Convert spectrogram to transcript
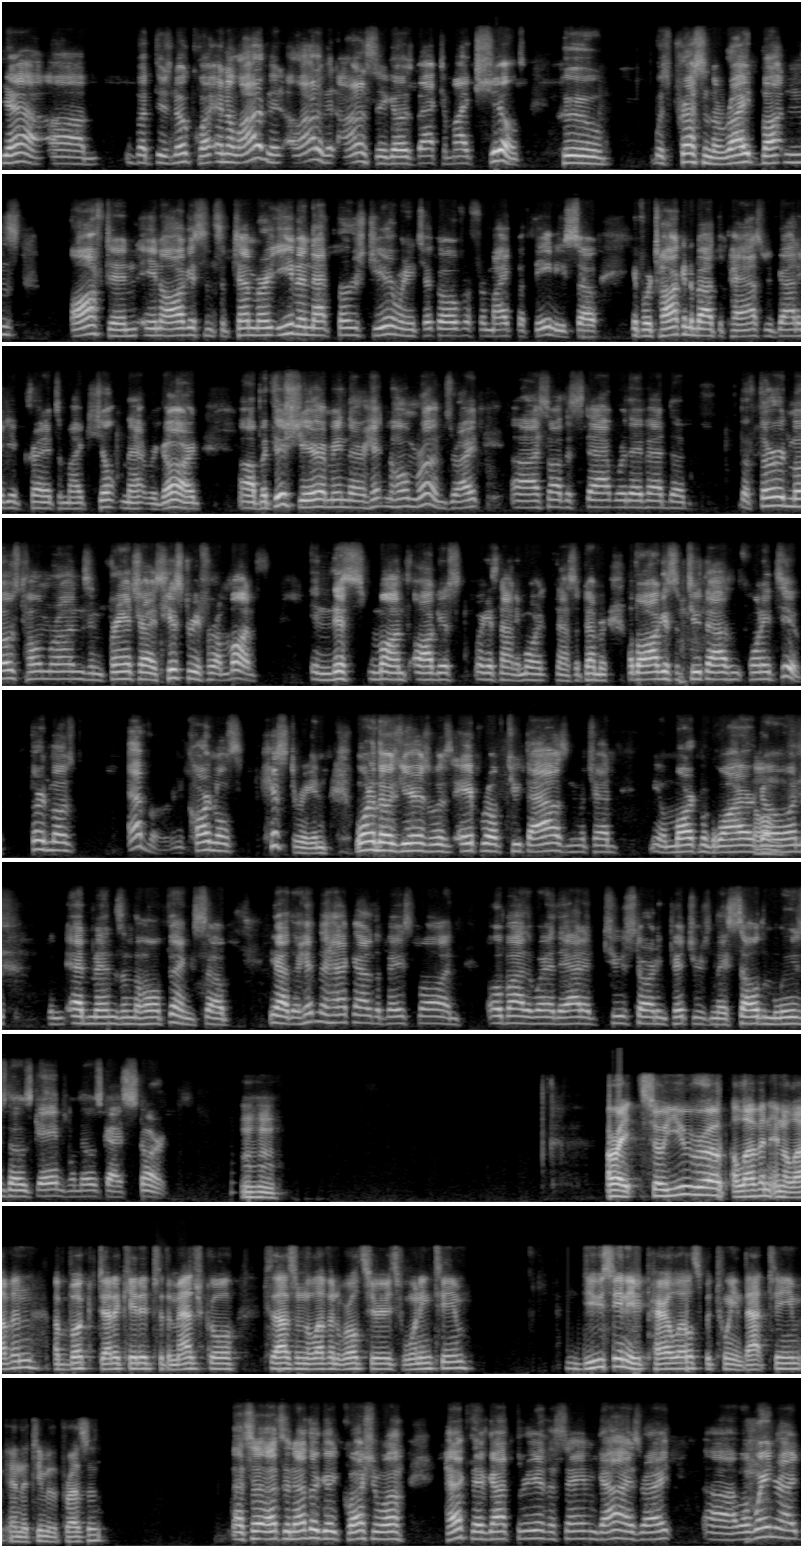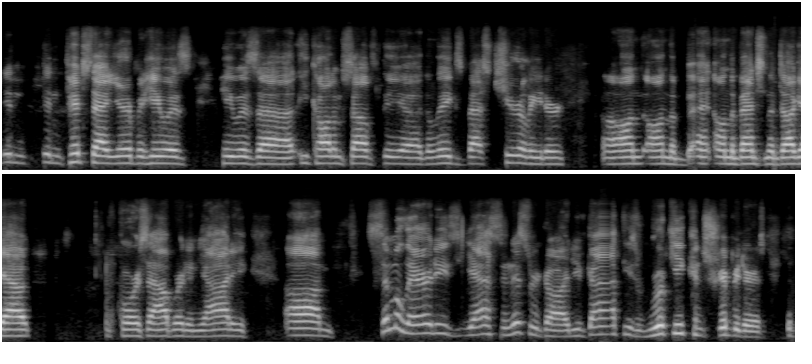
Yeah. Um, but there's no question. And a lot of it, a lot of it, honestly, goes back to Mike Shildt, who was pressing the right buttons often in August and September, even that first year when he took over for Mike Matheny. So if we're talking about the past, we've got to give credit to Mike Shildt in that regard. Uh, but this year, I mean, they're hitting home runs, right? Uh, I saw the stat where they've had the the third most home runs in franchise history for a month in this month, August, well, I guess not anymore, now September, of August of 2022. Third most ever in Cardinals history. And one of those years was April of 2000, which had, you know, Mark McGwire oh. going and Edmonds and the whole thing. So, yeah, they're hitting the heck out of the baseball. And oh, by the way, they added two starting pitchers and they seldom lose those games when those guys start. Mm-hmm. All right. So you wrote 11 and 11, a book dedicated to the magical 2011 World Series winning team. Do you see any parallels between that team and the team of the present? That's a, that's another good question. Well, heck, they've got three of the same guys, right? Uh, well, Wainwright didn't didn't pitch that year, but he was he was uh, he called himself the uh, the league's best cheerleader on on the on the bench in the dugout. Of course, Albert and Yadi. Um, similarities, yes, in this regard. You've got these rookie contributors. The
